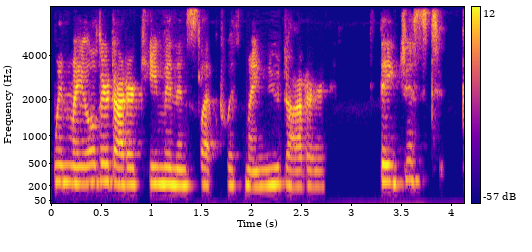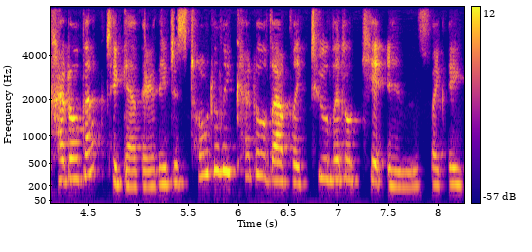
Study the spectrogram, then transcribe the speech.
when my older daughter came in and slept with my new daughter, they just cuddled up together. They just totally cuddled up like two little kittens. Like they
